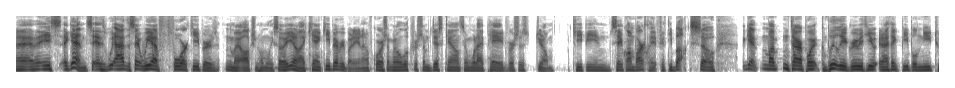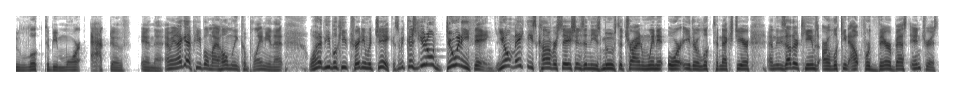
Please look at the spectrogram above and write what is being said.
Uh, and it's again, as we I have the same. We have four keepers in my auction home league, so you know I can't keep everybody. And of course, I'm going to look for some discounts and what I paid versus you know keeping Saquon Barkley at 50 bucks. So again, my entire point, completely agree with you. And I think people need to look to be more active in that. I mean, I got people in my home league complaining that why do people keep trading with Jake? It's because you don't do anything. Yeah. You don't make these conversations and these moves to try and win it or either look to next year. And these other teams are looking out for their best interest.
